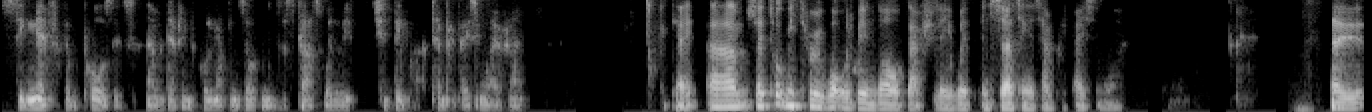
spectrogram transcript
significant pauses, I would definitely call my consultant to discuss whether we should think about temporary pacing wire overnight. Okay, um, so talk me through what would be involved actually with inserting a temporary pacing wire. So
